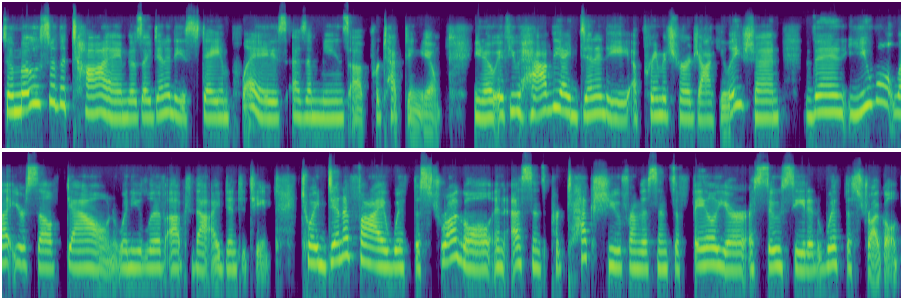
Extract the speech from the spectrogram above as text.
So, most of the time, those identities stay in place as a means of protecting you. You know, if you have the identity of premature ejaculation, then you won't let yourself down when you live up to that identity. To identify with the struggle, in essence, protects you from the sense of failure associated with the struggle.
